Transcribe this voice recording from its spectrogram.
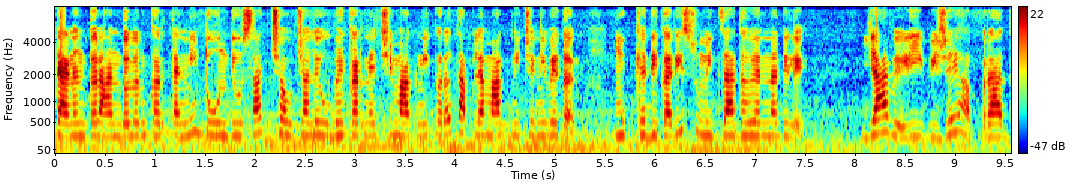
त्यानंतर आंदोलनकर्त्यांनी दोन दिवसात शौचालय उभे करण्याची मागणी करत आपल्या मागणीचे निवेदन मुख्याधिकारी सुमित जाधव यांना दिले. यावेळी विजय अपराध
